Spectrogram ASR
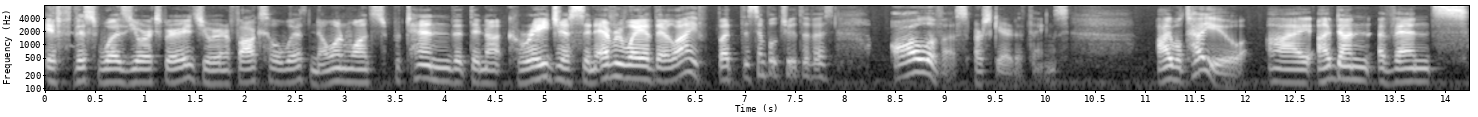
if this was your experience, you were in a foxhole with, no one wants to pretend that they're not courageous in every way of their life. But the simple truth of us, all of us are scared of things. I will tell you, I, I've done events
